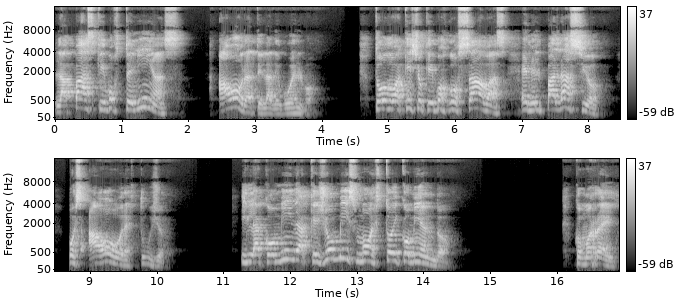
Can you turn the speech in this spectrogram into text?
La paz que vos tenías, ahora te la devuelvo. Todo aquello que vos gozabas en el palacio, pues ahora es tuyo. Y la comida que yo mismo estoy comiendo, como rey,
